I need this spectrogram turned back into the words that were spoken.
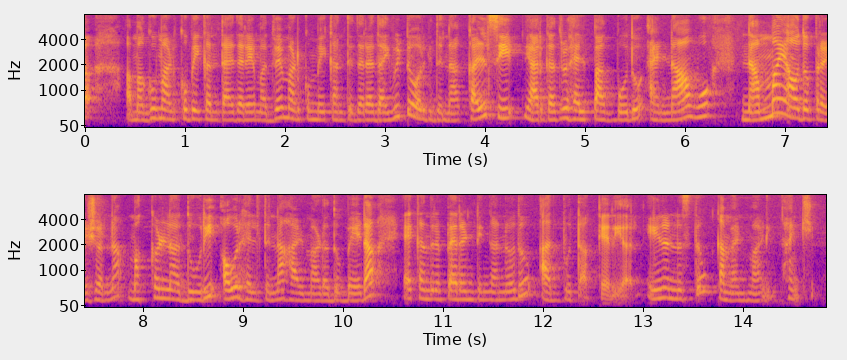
ಮಗು ಮಾಡ್ಕೋಬೇಕಂತ ಇದ್ದಾರೆ ಮದುವೆ ಮಾಡ್ಕೊಬೇಕಂತಿದ್ದಾರೆ ದಯವಿಟ್ಟು ಅವ್ರಿಗೆ ಇದನ್ನು ಕಳಿಸಿ. ಯಾರಿಗಾದರೂ ಹೆಲ್ಪ್ ಆಗ್ಬೋದು. ಆ್ಯಂಡ್ ನಾವು ನಮ್ಮ ಯಾವುದೋ ಪ್ರೆಷರ್ನ ಮಕ್ಕಳನ್ನ ದೂರಿ ಅವ್ರ ಹೆಲ್ತನ್ನು ಹಾಳು ಮಾಡೋದು ಬೇಡ. ಯಾಕಂದರೆ ಪೇರೆಂಟಿಂಗ್ ಅನ್ನೋದು ಅದ್ಭುತ ಕೆರಿಯರ್ ಏನನ್ನಿಸ್ತು ಕಮೆಂಟ್ ಮಾಡಿ. Thank you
